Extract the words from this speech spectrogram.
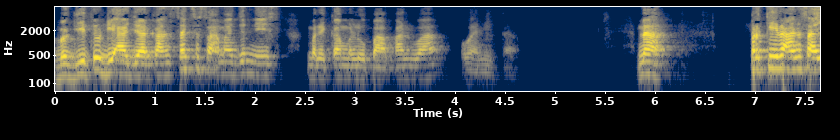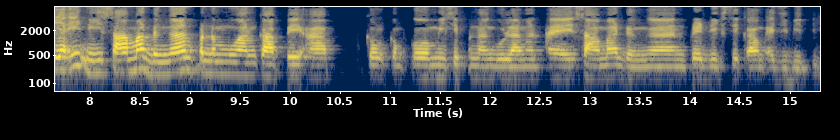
Begitu diajarkan seks sesama jenis, mereka melupakan wanita. Nah, Perkiraan saya ini sama dengan penemuan KPA Komisi Penanggulangan eh sama dengan prediksi kaum LGBT.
